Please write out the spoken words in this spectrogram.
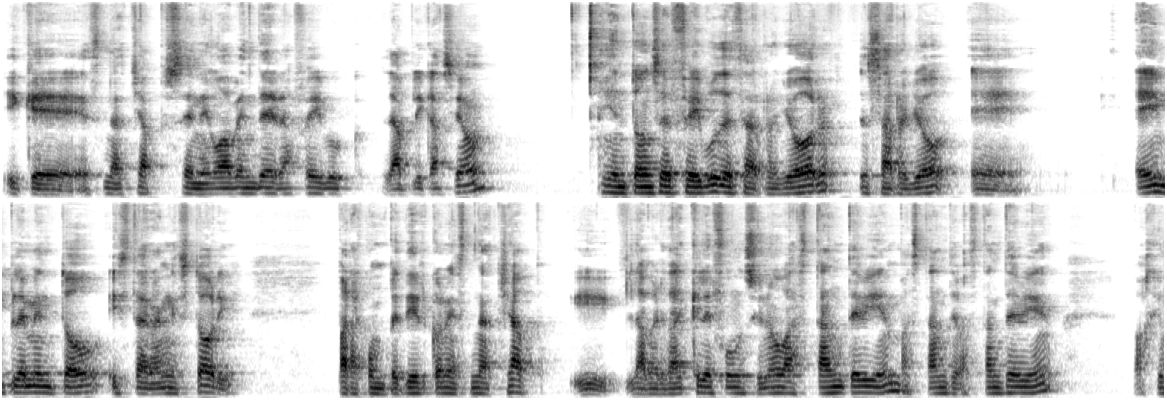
y que Snapchat se negó a vender a Facebook la aplicación. Y entonces Facebook desarrolló, desarrolló eh, e implementó Instagram Story para competir con Snapchat. Y la verdad es que le funcionó bastante bien, bastante, bastante bien, bajo,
